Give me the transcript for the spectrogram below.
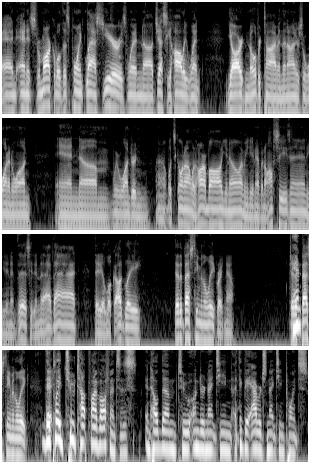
and and it's remarkable. At this point last year is when uh, Jesse Holley went yard in overtime, and the Niners were one and one, and um, we were wondering uh, what's going on with Harbaugh. You know, I mean, he didn't have an off season, he didn't have this, he didn't have that. They didn't look ugly. They're the best team in the league right now. They're And the best team in the league. They played two top five offenses and held them to under 19. I think they averaged 19 points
